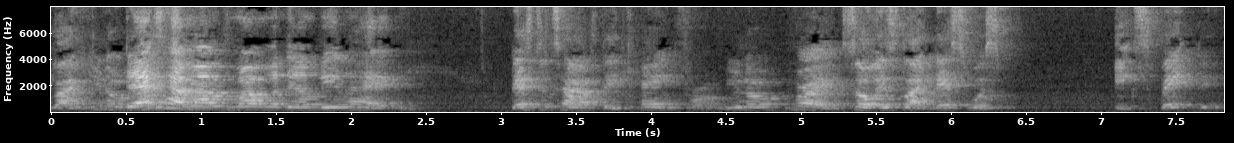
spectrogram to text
Like you know, That's the how times- my mama them be like. That's the times they came from. You know. Right. So it's like that's what's expected.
